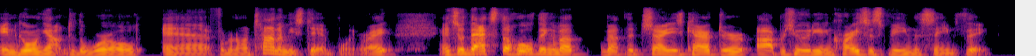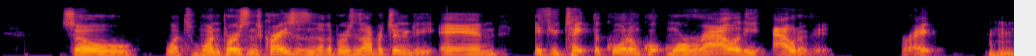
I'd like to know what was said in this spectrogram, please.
and going out into the world uh, from an autonomy standpoint, right? And so that's the whole thing about about the Chinese character opportunity and crisis being the same thing. So what's one person's crisis, another person's opportunity, and if you take the quote unquote morality out of it, right? Mm-hmm.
